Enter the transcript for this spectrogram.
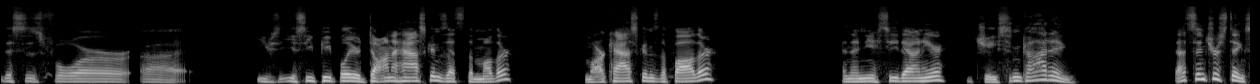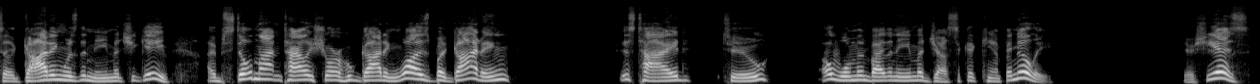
this is for uh, you. You see people here. Donna Haskins, that's the mother. Mark Haskins, the father. And then you see down here Jason Godding. That's interesting. So Godding was the name that she gave. I'm still not entirely sure who Godding was, but Godding is tied to a woman by the name of Jessica Campanelli. There she is.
